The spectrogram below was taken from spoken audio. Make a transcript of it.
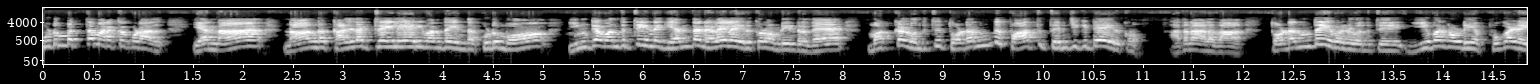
குடும்பத்தை மறக்கக்கூடாது. ஏன்னா நாங்கள் கள்ளற்றையிலேறி வந்த இந்த குடும்பம் இங்கே வந்துட்டு இன்னைக்கு எந்த நிலையில் இருக்கிறோம் அப்படின்றத மக்கள் மக்கள் வந்துட்டு தொடர்ந்து பார்த்து தெரிஞ்சுக்கிட்டே இருக்கணும். அதனால தான் தொடர்ந்து இவர்கள் வந்துட்டு இவர்களுடைய புகழை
